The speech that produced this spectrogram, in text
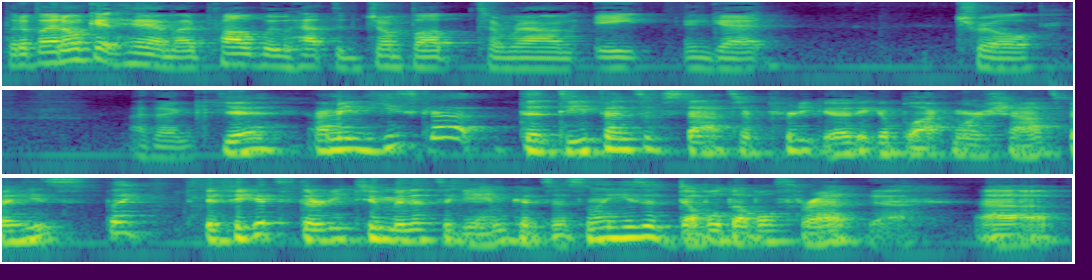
But if I don't get him, I probably would have to jump up to round eight and get Trill. I think. Yeah, I mean he's got the defensive stats are pretty good. He could block more shots, but he's like if he gets 32 minutes a game consistently, he's a double double threat. Yeah. Uh,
